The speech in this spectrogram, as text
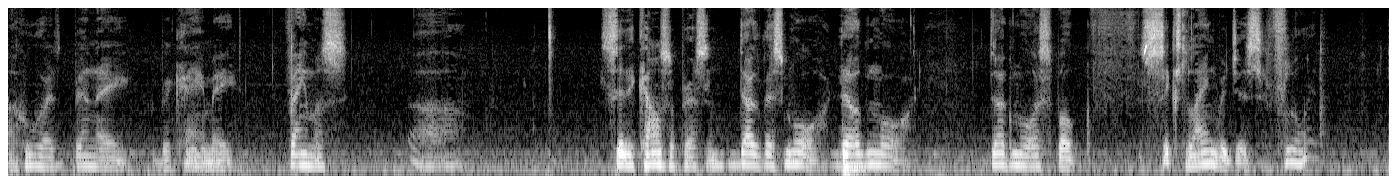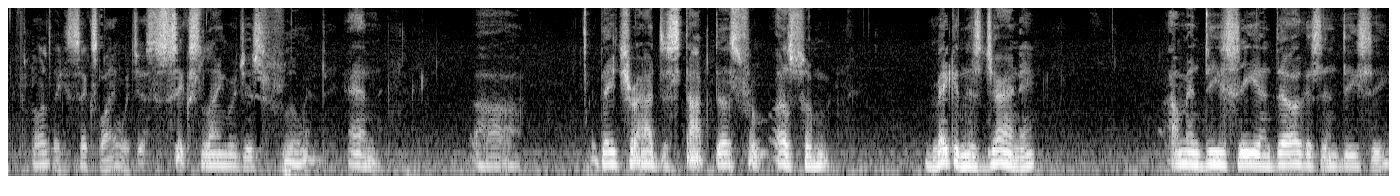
uh, who has been a became a famous city council person, Douglas Moore, Doug Moore. Doug Moore spoke six languages fluent. Fluently, six languages. Six languages fluent, and uh, they tried to stop us from us from making this journey. I'm in D.C. and Doug is in D.C.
